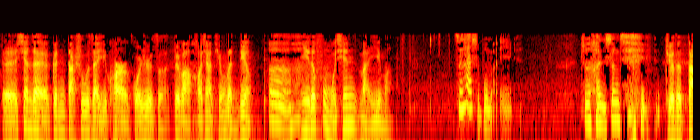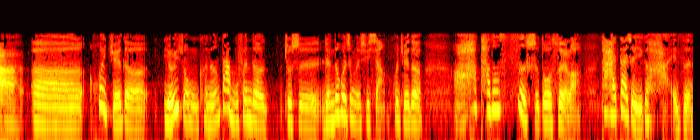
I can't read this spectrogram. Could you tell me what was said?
呃，现在跟大叔在一块儿过日子，对吧？好像挺稳定。嗯。你的父母亲满意吗？最开始不满意，就是很生气。觉得大。呃，会觉得有一种可能，大部分的就是人都会这么去想，会觉得啊，他都四十多岁了。他还带着一个孩子，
